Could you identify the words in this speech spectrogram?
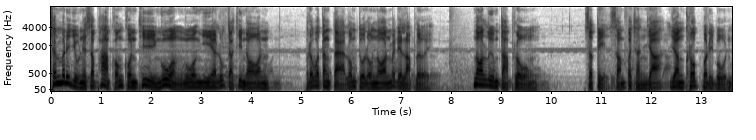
ฉันไม่ได้อยู่ในสภาพของคนที่ง่วงงัวงเงียลุกจากที่นอน เพราะว่าตั้งแต่ล้มตัวลงนอนไม่ได้หลับเลย นอนลืมตาโพลง สติสัมปชัญญะยังครบบริบูรณ์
